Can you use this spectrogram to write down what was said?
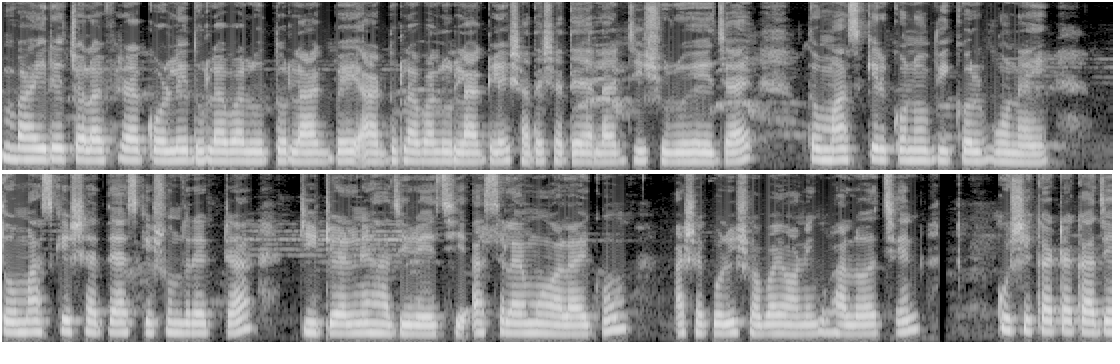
বাইরে চলাফেরা করলে ধুলাবালু তো লাগবেই, আর ধুলাবালু লাগলে সাথে সাথে অ্যালার্জি শুরু হয়ে যায়। তো মাস্কের কোনো বিকল্প নাই। তো মাস্কের সাথে আজকে সুন্দর একটা টিউটোরিয়াল নিয়ে হাজির হয়েছি। আসসালামু আলাইকুম। আশা করি সবাই অনেক ভালো আছেন। কুশি কাটা কাজে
